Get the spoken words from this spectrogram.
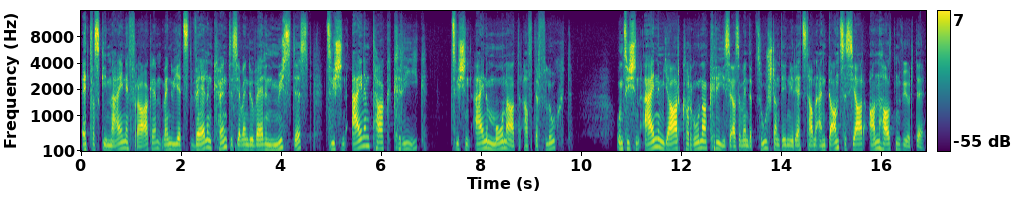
etwas gemeine Frage. Wenn du jetzt wählen könntest, ja, wenn du wählen müsstest, zwischen einem Tag Krieg zwischen einem Monat auf der Flucht und zwischen einem Jahr Corona-Krise, also wenn der Zustand, den wir jetzt haben, ein ganzes Jahr anhalten würde,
